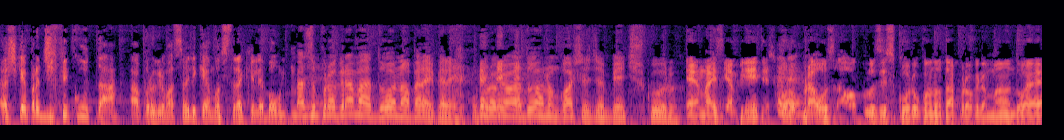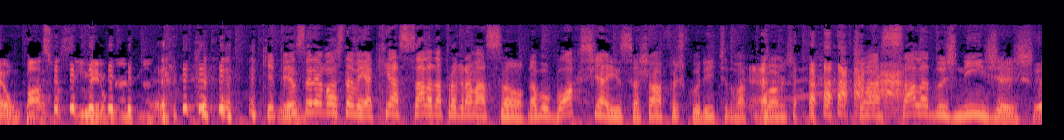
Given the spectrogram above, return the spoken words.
Acho que é pra dificultar a programação, ele quer mostrar que ele é bom. Mas o programador. Não, peraí, peraí. O programador não gosta de ambiente escuro? É, mas em ambiente escuro, É. pra usar óculos escuro quando tá programando, é um passo assim meio grande, né? Porque tem esse negócio também. Aqui é a sala da programação. Na Bubox tinha isso. Achava uma frescurite do Marco Gomes. Tinha uma sala dos ninjas.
